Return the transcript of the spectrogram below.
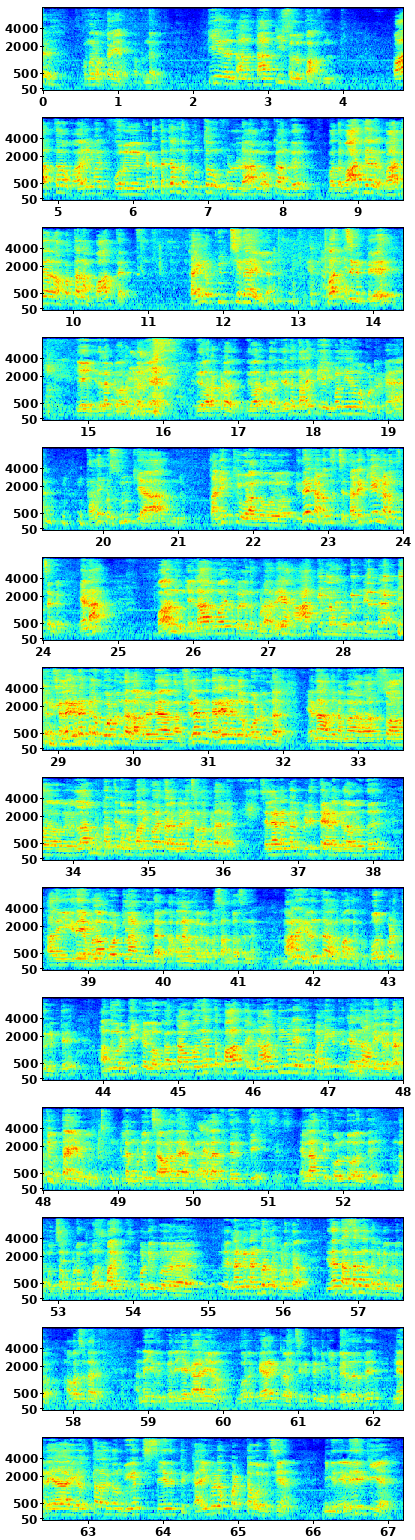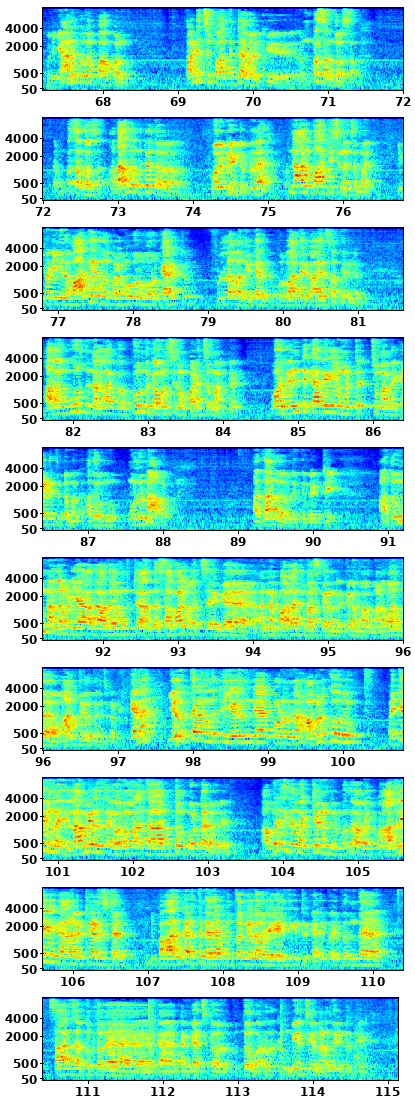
குமார் உட்காரியா அப்படின்னாரு. டீ நான் நான் டீ சொல்லுப்பா பார்த்தா வரி வரி ஒரு கிட்டத்தட்ட அந்த புத்தகம் ஃபுல்லாக அங்கே உட்காந்து அந்த வாத்தியார் வாத்தியார் அப்பத்தான் நான் பார்த்தேன். கையில் குச்சி தான் இல்லை. வச்சுக்கிட்டு ஏய் இதெல்லாம் இப்படி வரக்கூடாது இது வரக்கூடாது இது வரக்கூடாது. இது என்ன தலைப்பு? ஏன் இவ்வளவு நீளமாக போட்டிருக்கேன் தலைப்பு சுருக்கியா? தனிக்கு ஒரு அங்க ஒரு இதே நடந்துச்சு தனிக்கே நடந்துச்சுங்க ஏன்னா வரணும் எல்லாரும் மாதிரி நம்ம எழுதக்கூடாது. ஆர்டிங்லாம் போட்டிருந்தேன்ல. இல்ல, சில இடங்கள்ல போட்டிருந்தாரு. அவர் சில இடத்துல நிறைய இடங்கள்ல போட்டிருந்தாரு. ஏன்னா அது நம்ம அது எல்லா குற்றத்தையும் நம்ம பதிப்பக தரமையிலே சொல்லக்கூடாது. சில இடங்கள் பிடித்த இடங்களை வந்து அது இதயமெல்லாம் போட்டுலாம் இருந்தாரு அதெல்லாம் நமக்கு ரொம்ப சந்தோஷம் தான் ஆனா இருந்தாலும் அதுக்கு பொறுப்படுத்திக்கிட்டு அந்த ஒரு டீ உட்காந்து நான் கொஞ்ச நேரத்தை பார்த்தேன். நாலு டீயோட என்னமோ பண்ணிக்கிட்டு இருக்காங்க அவன் எங்களை விரட்டி விட்டாங்க இவங்க. இல்ல முடிஞ்சு அவ்வளவுதான் அப்படின்னு எல்லாத்தையும் திருத்தி எல்லாத்தையும் கொண்டு வந்து இந்த புத்தகம் கொடுக்கும்போது பதி கொண்டு நாங்க நண்பர்கிட்ட கொடுக்குறோம். இதான் தசரதத்தை கொண்டு கொடுக்குறோம். அவர் சொன்னாரு அண்ணே இது பெரிய காரியம். ஒரு கேரக்டரை வச்சுக்கிட்டு நீங்க இப்ப எழுதுறது நிறைய எழுத்தாளர்கள் முயற்சி செய்துட்டு கைவிடப்பட்ட ஒரு விஷயம். நீங்க இதை எழுதியிருக்கீங்க. ஒரு அனுப்புங்க பார்ப்போம். படிச்சு பார்த்துட்டு அவருக்கு ரொம்ப சந்தோஷம். ரொம்ப சந்தோஷம். அதாவது வந்துட்டு அந்த ஒரு வீட்டுக்குள்ள நாலு பார்ட்டிஷன் வச்ச மாதிரி. இப்போ நீங்க இந்த வாத்தியார் இதை பண்ணும்போது ஒரு ஒரு கேரக்டர் ஃபுல்லா வந்துகிட்டே இருக்கு. ஒரு வாத்தியார் காலேஜ் வாத்தியாருங்க அதை ஊர்ந்து நல்லா கூர்ந்து கவனிச்சு நம்ம படிச்சோமாக்கு ஒரு ரெண்டு கதைகளை மட்டும் சும்மா அப்படி கெடுத்துட்டோம் அது மு- முழு நாவல். அதுதான் அந்த இது வெற்றி. அதுவும் நல்லபடியா அதை அதை வந்துட்டு அந்த சவால் வச்சு எங்க அண்ணன் பாலாஜி பாஸ்கரனுக்கு நம்ம மனமார்ந்த வாழ்த்துக்களை தெரிஞ்சுக்கணும் ஏன்னா எழுத்தாளர் வந்துட்டு நீங்க எழுதுங்க போடணும்னா அவனுக்கு ஒரு வைக்கணும்ல எல்லாமே எழுதுற ஒரு ஒரு அஞ்சு ஆறு புத்தகம் போட்டார் அவரு. அவரு இதை வைக்கணுங்கும் போது அவர் இப்போ அதுலயும் எங்க வெற்றி அடிச்சிட்டாரு இப்போ அதுக்கு அடுத்து நிறைய புத்தகங்கள் அவர் எழுதிக்கிட்டு இருக்காரு. இப்போ இப்போ இந்த சார்ஜா புத்தக க- கண்காட்சிக்கு ஒரு புத்தகம் வர்றதுக்கு முயற்சிகள் நடந்துகிட்டு இருக்கு.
